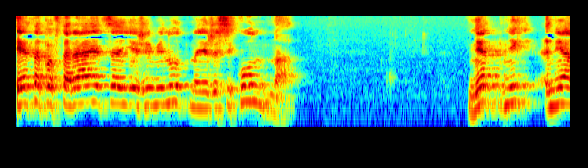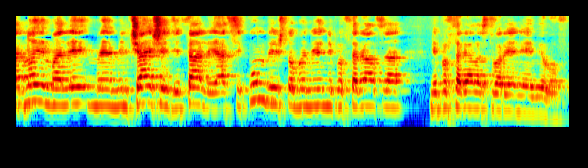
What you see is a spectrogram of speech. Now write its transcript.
это повторяется ежеминутно, ежесекундно. Нет ни, ни одной мале, мельчайшей детали от секунды, чтобы не, не, повторялся, не повторялось творение миров.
